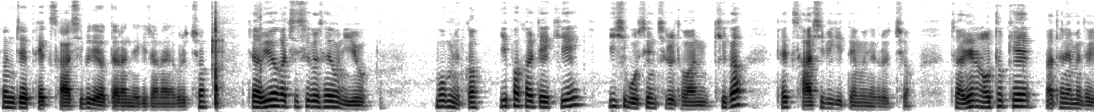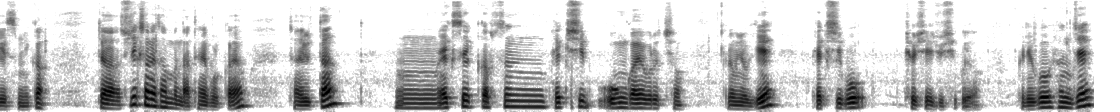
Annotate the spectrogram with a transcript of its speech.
현재 140이 되었다는 얘기잖아요. 그렇죠? 자, 위와 같이 식을 세운 이유 뭡니까? 입학할 때의 키에 25cm를 더한 키가 140이기 때문에 그렇죠. 자, 얘는 어떻게 나타내면 되겠습니까? 자, 수직선에서 한번 나타내 볼까요? 자, 일단 음, x의 값은 115인가요? 그렇죠. 그럼 여기에 115 표시해 주시고요. 그리고 현재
